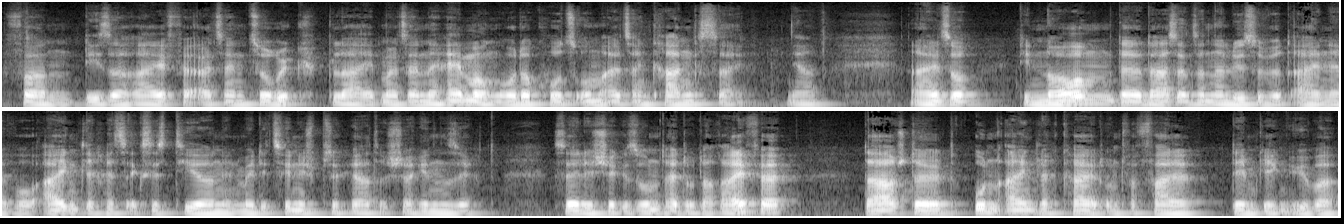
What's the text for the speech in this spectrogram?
von dieser Reife, als ein Zurückbleiben, als eine Hemmung oder kurzum als ein Kranksein. Ja? Also die Norm der Daseinsanalyse wird eine, wo eigentliches Existieren in medizinisch-psychiatrischer Hinsicht seelische Gesundheit oder Reife darstellt, Uneigentlichkeit und Verfall demgegenüber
